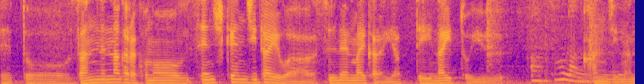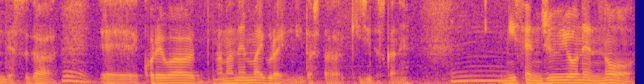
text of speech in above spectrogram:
えーと、残念ながらこの選手権自体は数年前からやっていないという感じなんですが、えこれは7年前ぐらいに出した記事ですかね。2014年の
